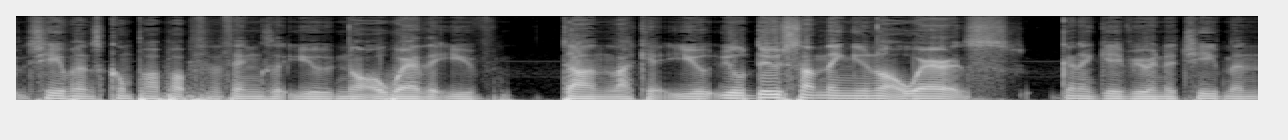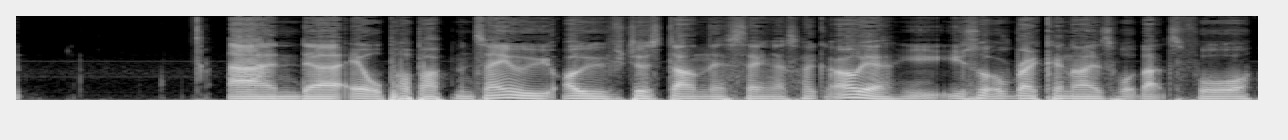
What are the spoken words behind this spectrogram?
achievements can pop up for things that you're not aware that you've done. Like it, you you'll do something you're not aware it's going to give you an achievement, and uh, it will pop up and say, "Oh, oh you've just done this thing." It's like, oh yeah, you, you sort of recognize what that's for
